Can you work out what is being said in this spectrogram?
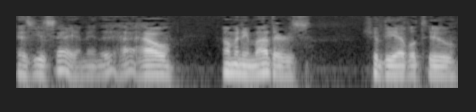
as you say, I mean, how how many mothers should be able to,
